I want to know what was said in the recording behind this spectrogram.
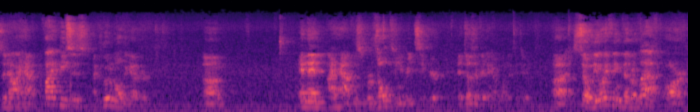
So now I have five pieces. I put them all together, um, and then I have this resulting read seeker that does everything I want it to do. Uh, so the only thing that are left are,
